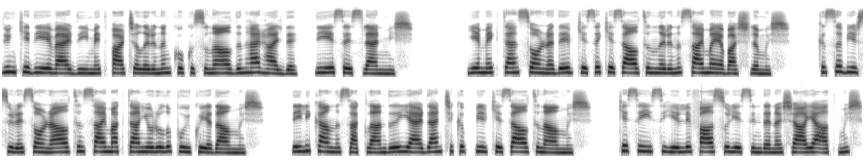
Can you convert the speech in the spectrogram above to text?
dün kediye verdiğim et parçalarının kokusunu aldın herhalde, diye seslenmiş. Yemekten sonra dev kese kese altınlarını saymaya başlamış. Kısa bir süre sonra altın saymaktan yorulup uykuya dalmış. Delikanlı saklandığı yerden çıkıp bir kese altın almış. Keseyi sihirli fasulyesinden aşağıya atmış,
